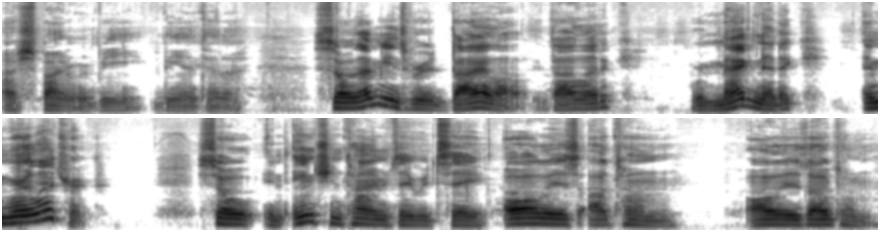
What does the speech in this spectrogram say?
our spine would be the antenna. So that means we're dielectric, we're magnetic, and we're electric. So in ancient times, they would say, all is atom, all is atom,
